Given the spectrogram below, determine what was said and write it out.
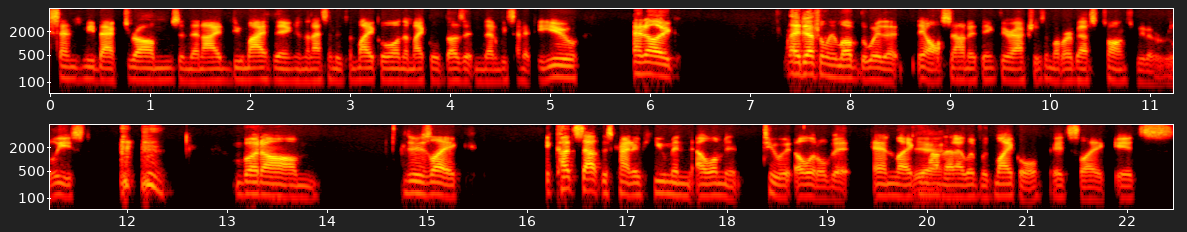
sends me back drums and then I do my thing and then I send it to Michael and then Michael does it and then we send it to you. And like I definitely love the way that they all sound. I think they're actually some of our best songs we've ever released. but um there's like it cuts out this kind of human element to it a little bit. And like now that I live with Michael, it's like it's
